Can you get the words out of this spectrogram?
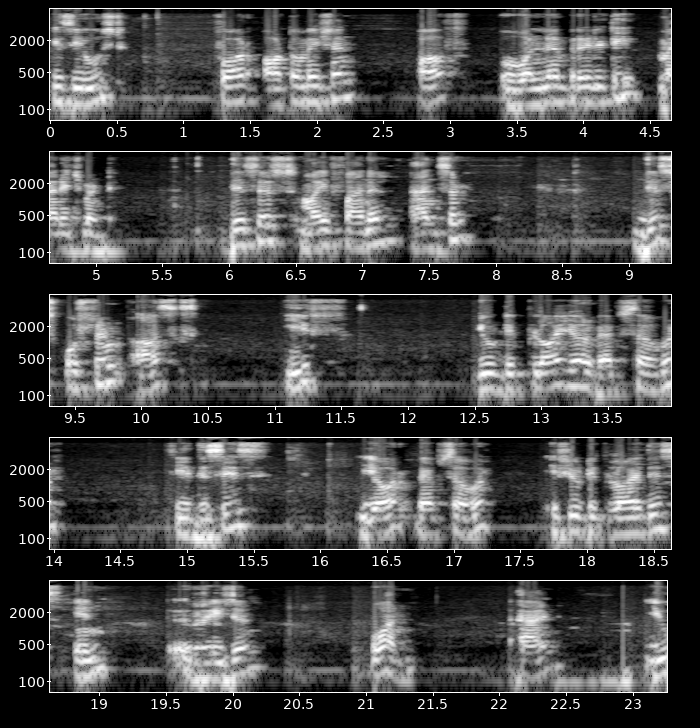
is used for automation of vulnerability management. This is my final answer. This question asks if you deploy your web server, see this is your web server. If you deploy this in region 1 and you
